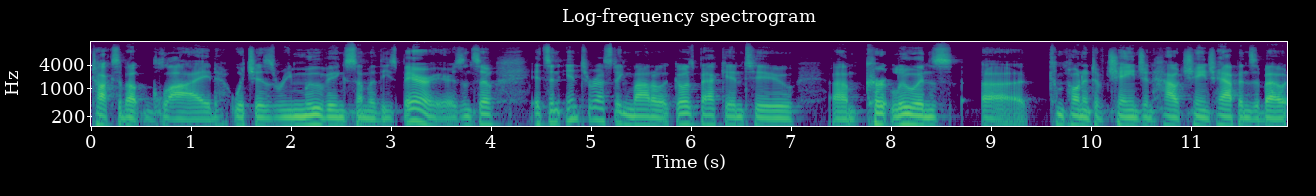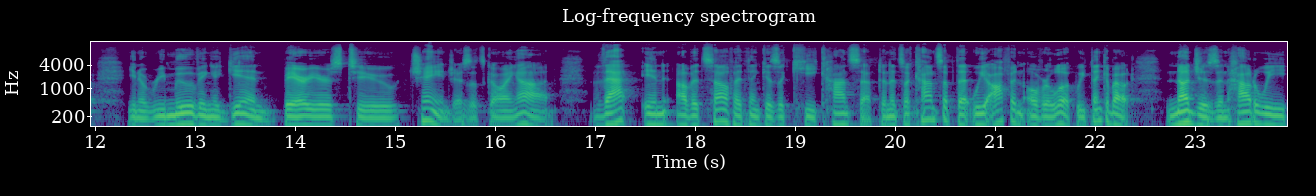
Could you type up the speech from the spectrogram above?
talks about glide, which is removing some of these barriers. And so it's an interesting model. It goes back into um, Kurt Lewin's uh, component of change and how change happens about you know removing again barriers to change as it's going on that in of itself i think is a key concept and it's a concept that we often overlook. We think about nudges and how do we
